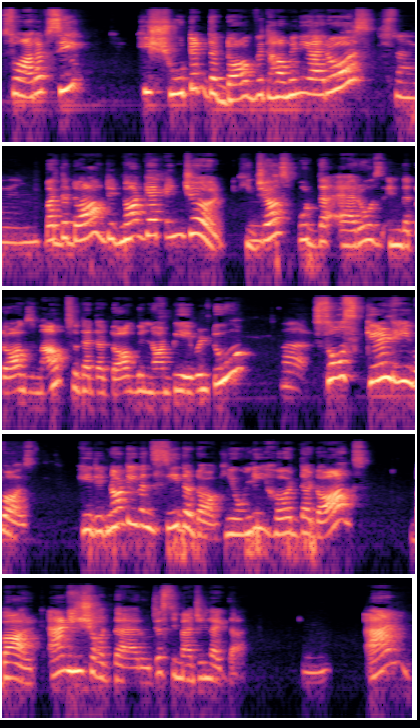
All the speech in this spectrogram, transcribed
So, Arav, see, he shooted the dog with how many arrows? Seven. But the dog did not get injured. He Hmm. just put the arrows in the dog's mouth so that the dog will not be able to. But So skilled he was. He did not even see the dog. He only heard the dog's bark and he shot the arrow. Just imagine like that. Hmm. And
